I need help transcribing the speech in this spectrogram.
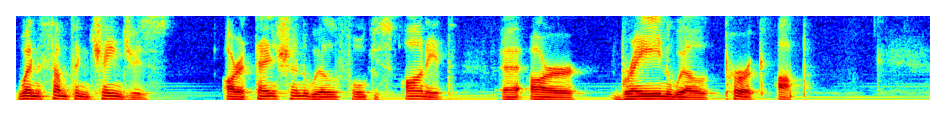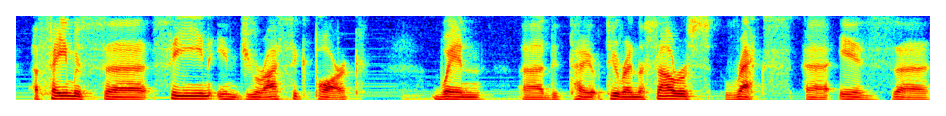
when something changes, our attention will focus on it, uh, our brain will perk up. A famous uh, scene in Jurassic Park when uh, the ty- Tyrannosaurus Rex uh, is uh,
